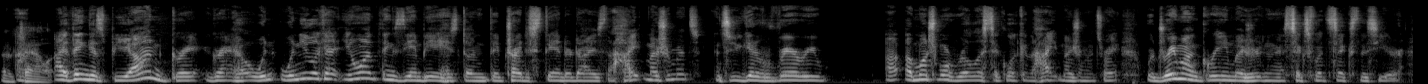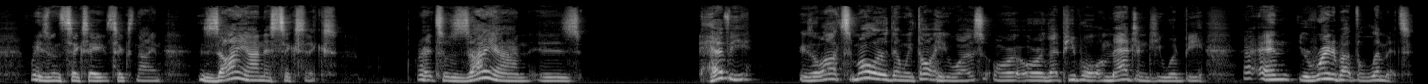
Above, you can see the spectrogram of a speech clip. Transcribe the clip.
and talent. I think it's beyond Grant, Grant Hill. When when you look at you know one of the things the NBA has done, they've tried to standardize the height measurements, and so you get a very a, a much more realistic look at the height measurements, right? Where Draymond Green measured in at six foot six this year, when he's been six eight, six nine. Zion is six six, right? So Zion is heavy. He's a lot smaller than we thought he was, or or that people imagined he would be. And you're right about the limits.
